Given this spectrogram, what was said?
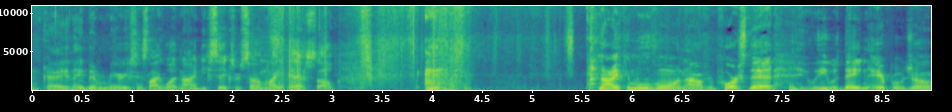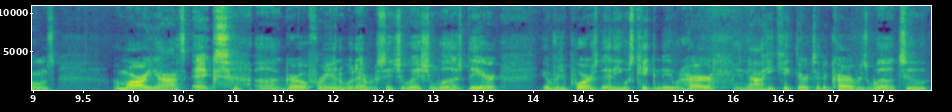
okay? And they've been married since like, what, 96 or something like that. So now you can move on. Now, it reports that he was dating Apryl Jones, Omarion's ex uh, girlfriend, or whatever the situation was there. It was reports that he was kicking it with her, and now he kicked her to the curb as well too.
